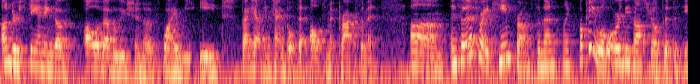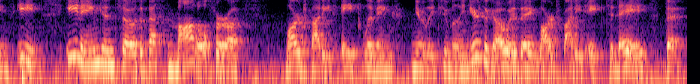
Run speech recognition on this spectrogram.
understanding of all of evolution of why we eat by having kind of both that ultimate proximate. Um, and so that's where I came from. So then, like, okay, well, what were these Australopithecines eat eating? And so the best model for a large-bodied ape living nearly two million years ago is a large-bodied ape today that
